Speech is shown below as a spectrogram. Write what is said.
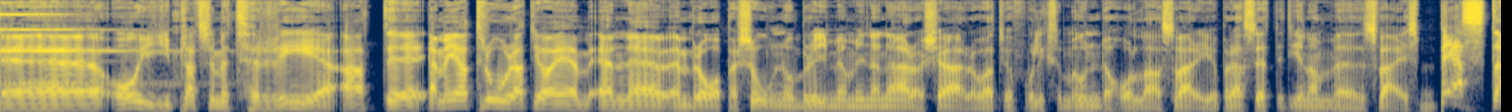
Eh, oj, plats nummer tre. Att, eh, ja, men jag tror att jag är en, en, eh, en bra person och bryr mig om mina nära och kära och att jag får liksom underhålla Sverige på det här sättet genom eh, Sveriges bästa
